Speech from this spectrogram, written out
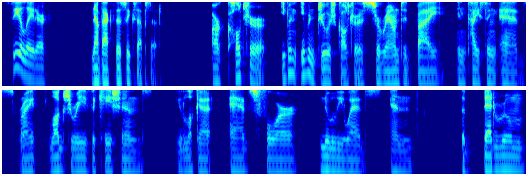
See you later. Now back to this week's episode. Our culture even even Jewish culture is surrounded by enticing ads, right? Luxury vacations. You look at ads for newlyweds and the bedroom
